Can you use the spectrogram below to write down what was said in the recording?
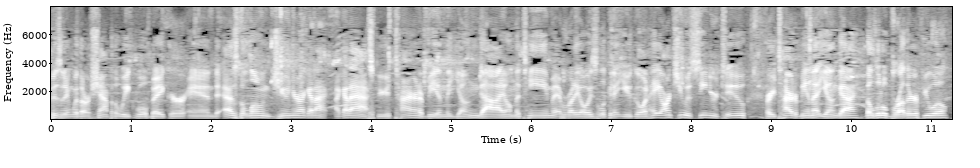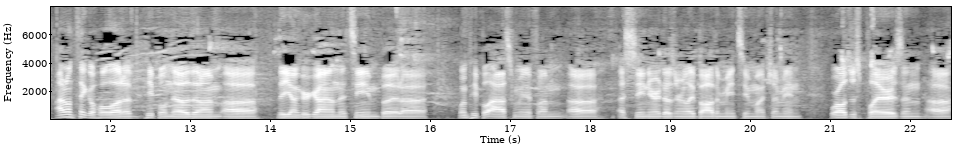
visiting with our Chap of the Week, Will Baker. And as the lone junior, I gotta I gotta ask: Are you tired of being the young guy on the team? Everybody always looking at you, going, "Hey, aren't you a senior too? Are you tired of being that young guy, the little brother, if you will?" I don't think a whole lot of people know that I'm uh, the younger guy on the team, but uh, when people ask me if I'm uh, a senior, it doesn't really bother me too much. I mean, we're all just players, and uh,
